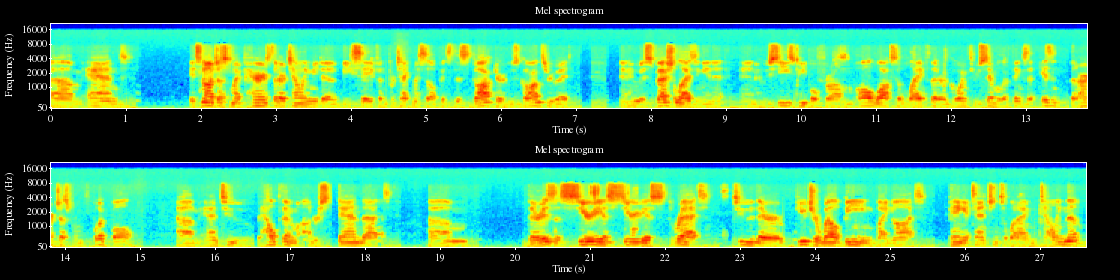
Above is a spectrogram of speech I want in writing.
Um, and it's not just my parents that are telling me to be safe and protect myself. It's this doctor who's gone through it and who is specializing in it and who sees people from all walks of life that are going through similar things that isn't that aren't just from football, um, and to help them understand that um, there is a serious, serious threat to their future well-being by not paying attention to what I'm telling them,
